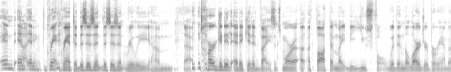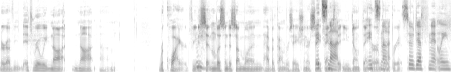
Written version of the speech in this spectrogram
and and Talking. and grant, granted, this isn't this isn't really um, uh, targeted etiquette advice. It's more a, a thought that might be useful within the larger parameter of. It's really not not. Um, required for you to mm-hmm. sit and listen to someone have a conversation or say It's things not. that you don't think It's are not. appropriate. So definitely,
